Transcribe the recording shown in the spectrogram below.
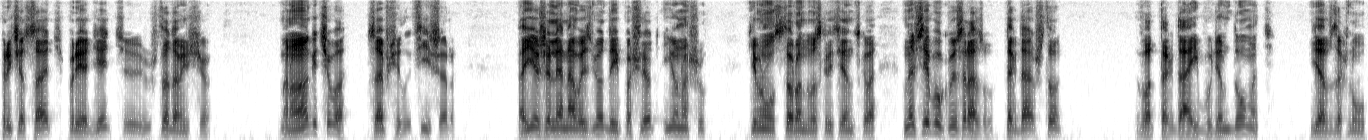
причесать, приодеть, э, что там еще. — Много чего, — сообщил Фишер. — А ежели она возьмет да и пошлет юношу? — кивнул в сторону Воскресенского. — На все буквы сразу. Тогда что? — Вот тогда и будем думать. Я вздохнул.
